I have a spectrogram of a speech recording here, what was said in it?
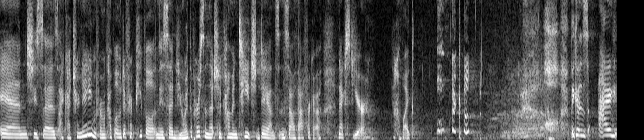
And she says, I got your name from a couple of different people. And they said, You're the person that should come and teach dance in South Africa next year. And I'm like, Oh my God. Oh, because I,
